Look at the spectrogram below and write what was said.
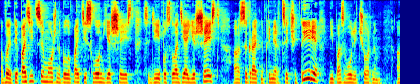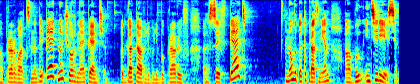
в этой позиции можно было пойти слон Е6, с идеей после ладья Е6 а, сыграть, например, С4, не позволить черным а, прорваться на d5, но черные, опять же, подготавливали бы прорыв с f5, но вот этот размен был интересен.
